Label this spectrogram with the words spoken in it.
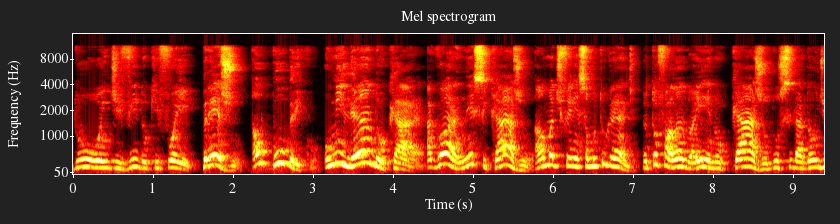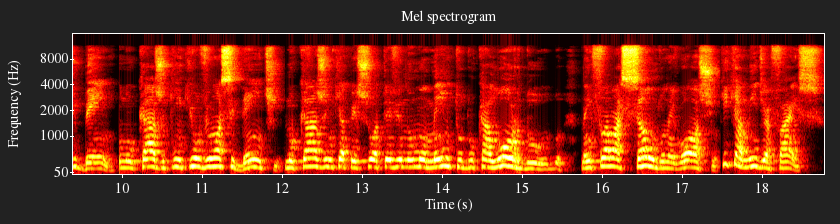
do indivíduo que foi preso ao público, humilhando o cara. Agora, nesse caso, há uma diferença muito grande. Eu estou falando aí no caso do cidadão de bem, no caso em que houve um acidente, no caso em que a pessoa teve no momento do calor, do, do da inflamação do negócio. O que, que a mídia faz?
